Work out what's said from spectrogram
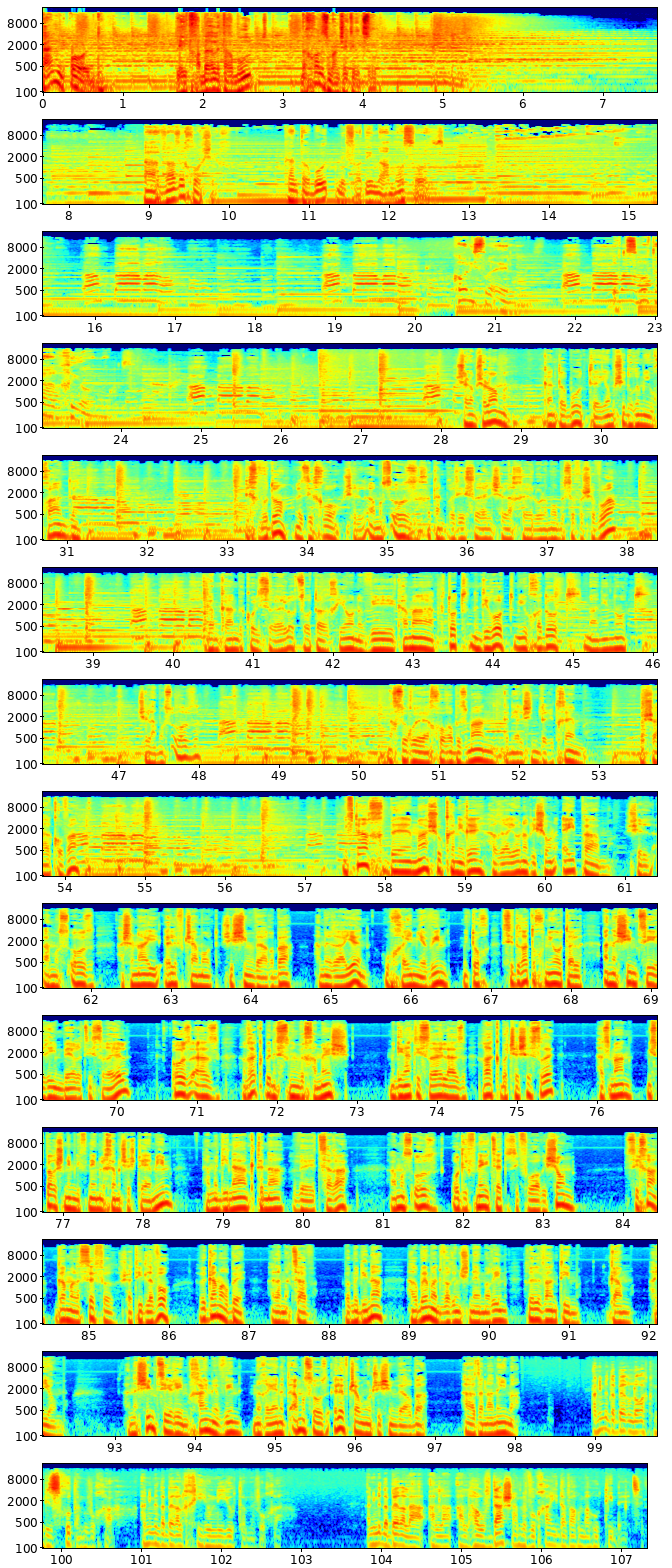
כאן עוד. להתחבר לתרבות בכל זמן שתרצו. אהבה וחושך. כאן תרבות נפרדים מעמוס עוז. כל ישראל, אוצרות הארכיון. שלום שלום, כאן תרבות, יום שידורי מיוחד. לכבודו, לזכרו של עמוס עוז, חתן פרס ישראל, שלח לעולמו בסוף השבוע. גם כאן בכל ישראל, אוצרות הארכיון, נביא כמה כתות נדירות, מיוחדות, מעניינות של עמוס עוז. נחזור אחורה בזמן, דניאל שינדלר איתכם בשעה הקרובה. נפתח במשהו כנראה הריאיון הראשון אי פעם של עמוס עוז, השנה היא 1964. המראיין הוא חיים יבין, מתוך סדרת תוכניות על אנשים צעירים בארץ ישראל. עוז אז רק בן 25, מדינת ישראל אז רק בת 16, הזמן מספר שנים לפני מלחמת ששת הימים, המדינה קטנה וצרה. עמוס עוז, עוד לפני יצאת ספרו הראשון, שיחה גם על הספר שעתיד לבוא, וגם הרבה על המצב במדינה, הרבה מהדברים שנאמרים רלוונטיים גם היום. אנשים צעירים, חיים יבין, מראיין את עמוס עוז, 1964. האזנה נעימה. אני מדבר לא רק בזכות המבוכה, אני מדבר על חיוניות המבוכה. אני מדבר על, ה, על, ה, על העובדה שהמבוכה היא דבר מהותי בעצם.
